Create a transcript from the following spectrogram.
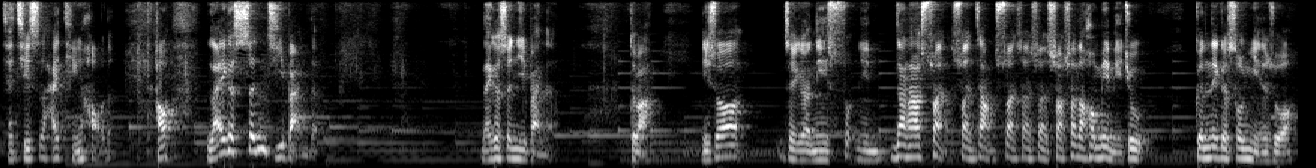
其实还挺好的。好，来一个升级版的，来个升级版的，对吧？你说这个，你说，你让他算算账，算算算算算到后面，你就跟那个收银员说，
